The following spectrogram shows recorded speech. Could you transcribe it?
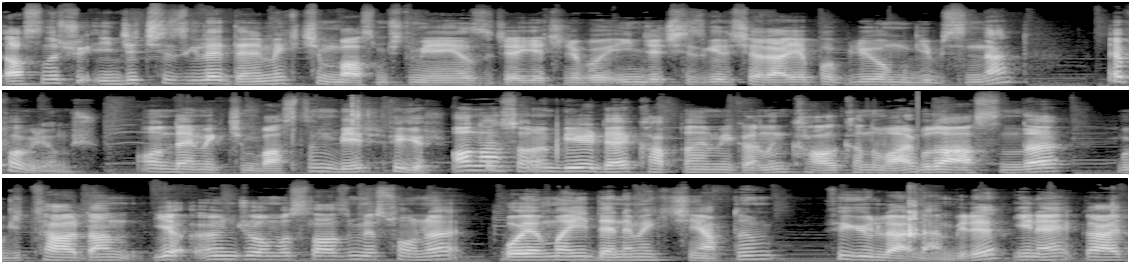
aslında şu ince çizgiyle denemek için basmıştım yeni yazıcıya geçince. Böyle ince çizgili şeyler yapabiliyor mu gibisinden yapabiliyormuş. Onu denemek için bastığım bir figür. Ondan sonra bir de Kaptan Amerika'nın kalkanı var. Bu da aslında bu gitardan ya önce olması lazım ya sonra boyamayı denemek için yaptığım figürlerden biri. Yine gayet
